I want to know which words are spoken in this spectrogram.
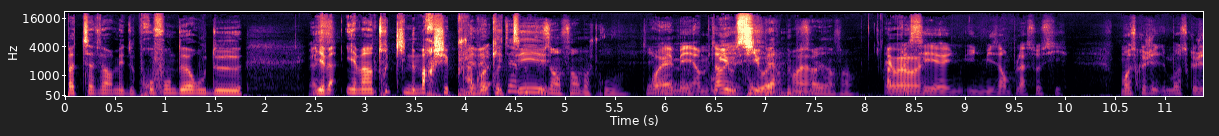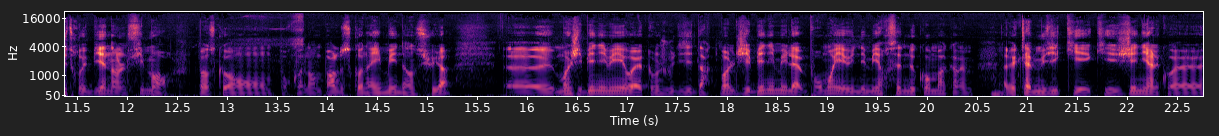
Pas de saveur, mais de profondeur ou de. Bah, Il y, avait, il y avait un truc qui ne marchait plus. Il y avait quoi, un qui côté un peu était- plus enfant, moi je trouve. Ouais, mais en même Oui, temps, aussi, faut ouais. faire un peu plus ouais. sur les enfants. Après, ouais, ouais. c'est une, une mise en place aussi. Moi, ce que j'ai, moi, ce que j'ai trouvé bien dans le film, alors, je pense qu'on, pour qu'on en parle de ce qu'on a aimé dans celui-là, euh, moi j'ai bien aimé, ouais, comme je vous disais, Dark Maul, j'ai bien aimé, la, pour moi, il y a une des meilleures scènes de combat quand même, Mhm. avec la musique qui est, qui est géniale, quoi. Euh,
